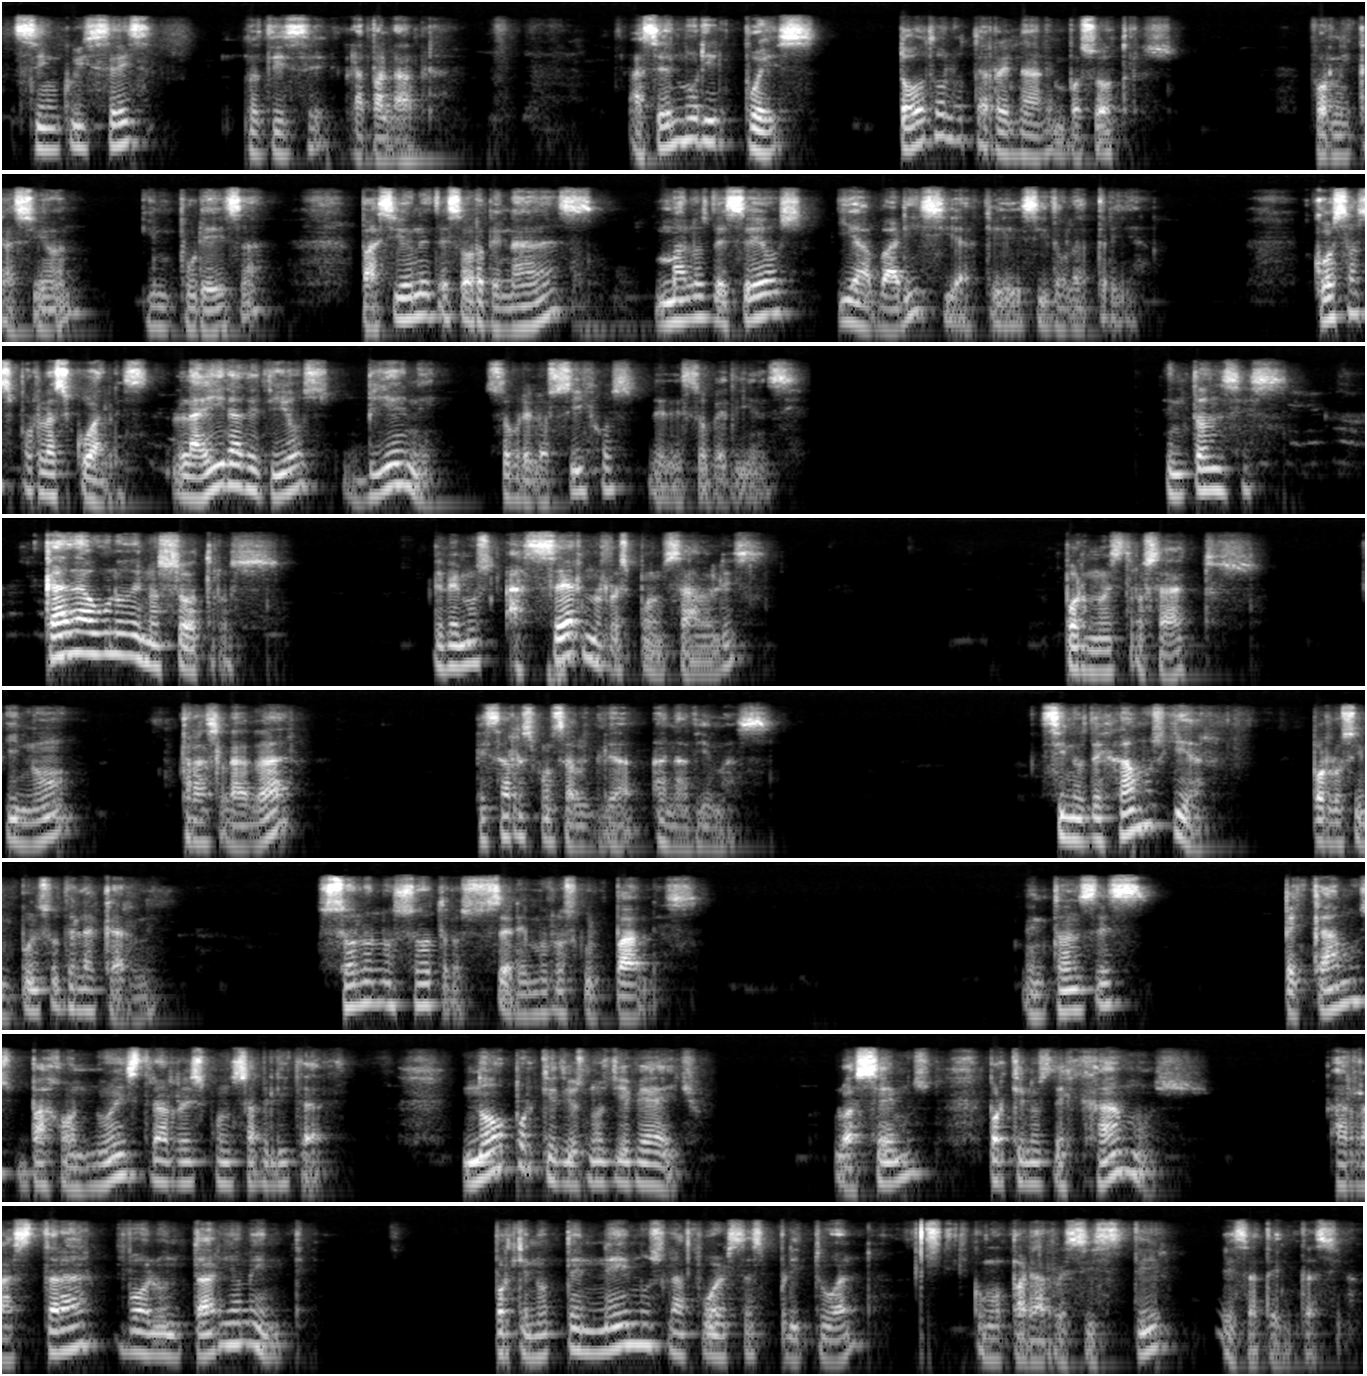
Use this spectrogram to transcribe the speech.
5 y 6 nos dice la palabra. Haced morir, pues, todo lo terrenal en vosotros, fornicación, impureza, pasiones desordenadas, malos deseos y avaricia que es idolatría. Cosas por las cuales la ira de Dios viene sobre los hijos de desobediencia. Entonces, cada uno de nosotros debemos hacernos responsables por nuestros actos y no trasladar esa responsabilidad a nadie más. Si nos dejamos guiar por los impulsos de la carne, solo nosotros seremos los culpables. Entonces, pecamos bajo nuestra responsabilidad, no porque Dios nos lleve a ello. Lo hacemos porque nos dejamos arrastrar voluntariamente, porque no tenemos la fuerza espiritual como para resistir esa tentación.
